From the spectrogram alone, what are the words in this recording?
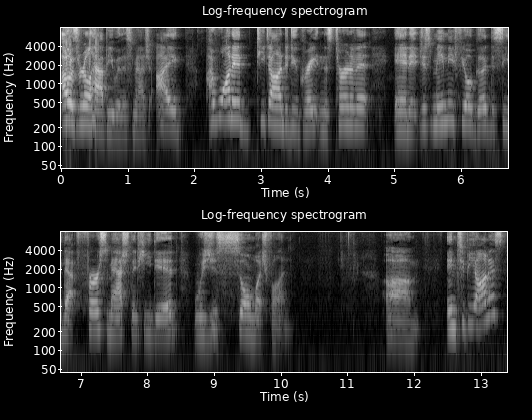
I was real happy with this match. I I wanted Titan to do great in this tournament, and it just made me feel good to see that first match that he did was just so much fun. Um, and to be honest,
